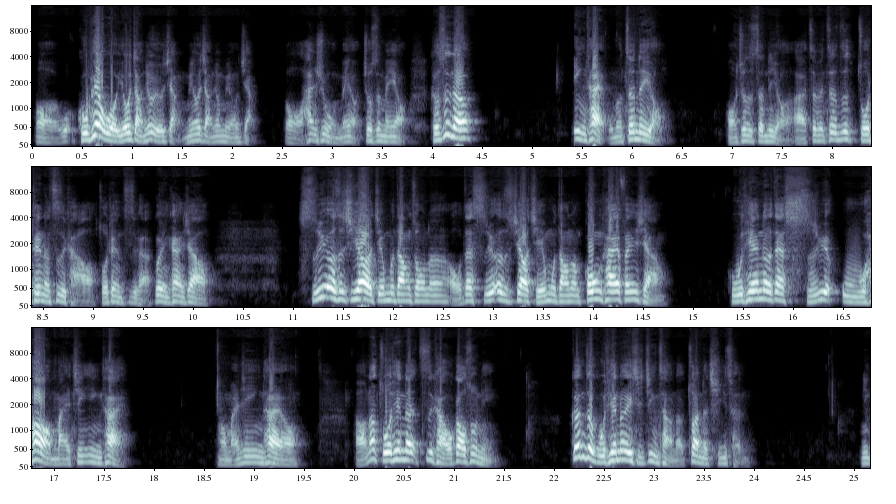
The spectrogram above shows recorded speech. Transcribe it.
哦。我股票我有讲就有讲，没有讲就没有讲哦。汉讯我们没有，就是没有。可是呢，印泰我们真的有哦，就是真的有啊。这边这是昨天的字卡哦，昨天的字卡，各位你看一下哦。十月二十七号的节目当中呢，我在十月二十七号节目当中公开分享，古天乐在十月五号买进印泰哦，买进印泰哦。好，那昨天的字卡我告诉你，跟着古天乐一起进场的赚了七成。你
